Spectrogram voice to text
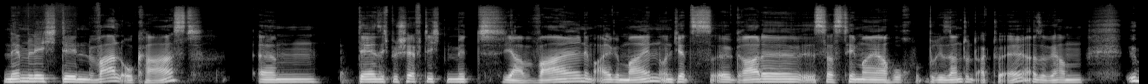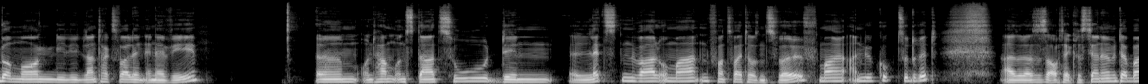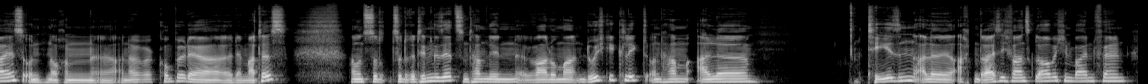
nämlich den Wahlocast, ähm, der sich beschäftigt mit ja, Wahlen im Allgemeinen und jetzt äh, gerade ist das Thema ja hoch brisant und aktuell. Also wir haben übermorgen die, die Landtagswahl in NRW ähm, und haben uns dazu den äh, letzten Wahlomaten von 2012 mal angeguckt zu dritt. Also das ist auch der Christian, der mit dabei ist und noch ein äh, anderer Kumpel, der, der Mattes. Haben uns zu, zu dritt hingesetzt und haben den Wahlomaten durchgeklickt und haben alle Thesen, alle 38 waren es, glaube ich, in beiden Fällen,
